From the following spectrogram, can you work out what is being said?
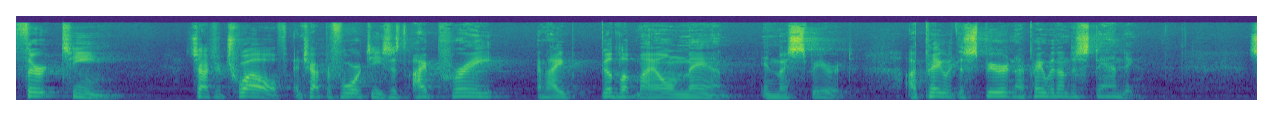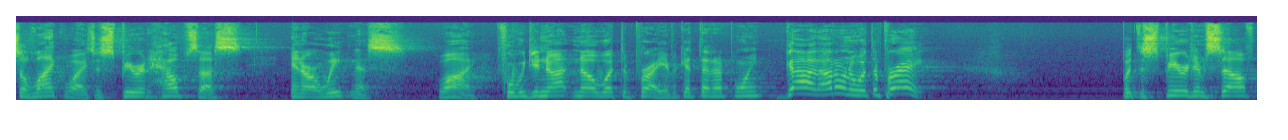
13, chapter 12, and chapter 14. He says, I pray and I build up my own man in my spirit. I pray with the spirit and I pray with understanding. So likewise, the spirit helps us in our weakness. Why? For we do not know what to pray. You ever get that point? God, I don't know what to pray. But the Spirit Himself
